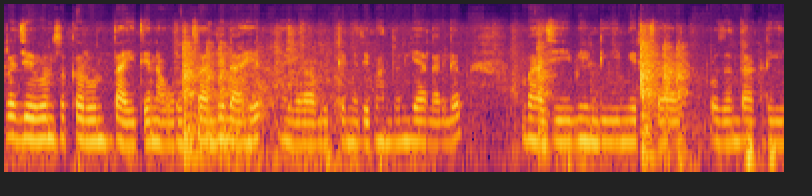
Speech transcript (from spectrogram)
इकडं जेवण करून ताई ते नावरून चाललेलं आहे बुट्टीमध्ये बांधून घ्यायला लागल्यात. भाजी भेंडी मिरच्या वजन दाकडी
